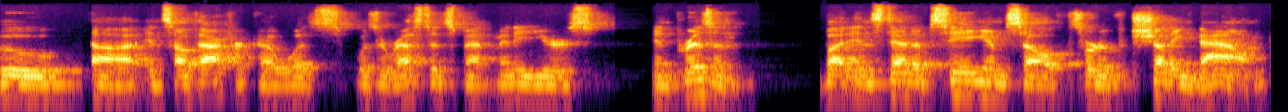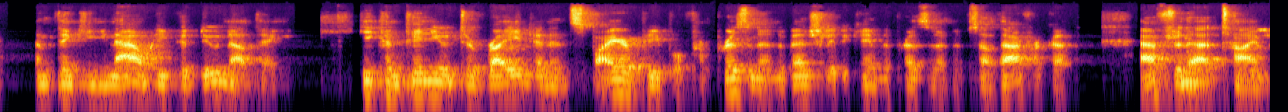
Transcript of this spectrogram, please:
who uh, in South Africa was was arrested, spent many years in prison, but instead of seeing himself sort of shutting down and thinking now he could do nothing, he continued to write and inspire people from prison and eventually became the president of South Africa after that time.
